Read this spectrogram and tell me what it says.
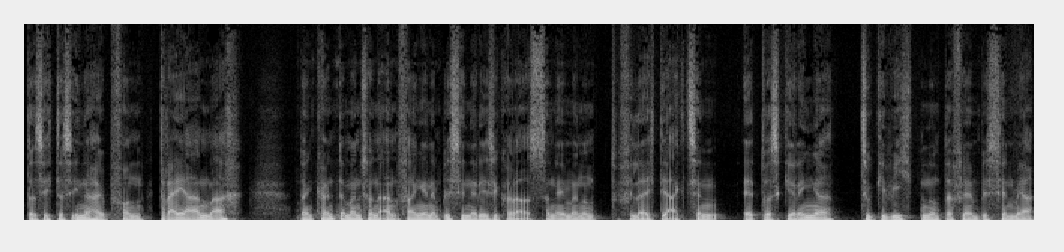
dass ich das innerhalb von drei Jahren mache, dann könnte man schon anfangen, ein bisschen Risiko rauszunehmen und vielleicht die Aktien etwas geringer zu gewichten und dafür ein bisschen mehr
